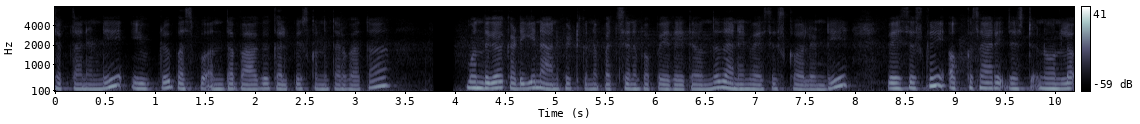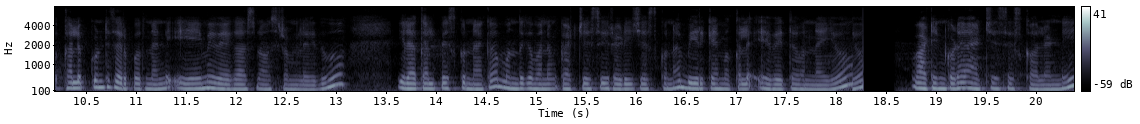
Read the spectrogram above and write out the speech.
చెప్తానండి. ఇప్పుడు పసుపు అంతా బాగా కలిపేసుకున్న తర్వాత ముందుగా కడిగి నానపెట్టుకున్న పచ్చిశనగపప్పు ఏదైతే ఉందో దానిని వేసేసుకోవాలండి. వేసేసుకుని ఒక్కసారి జస్ట్ నూనెలో కలుపుకుంటే సరిపోతుందండి. ఏమీ వేగాల్సిన అవసరం లేదు. ఇలా కలిపేసుకున్నాక ముందుగా మనం కట్ చేసి రెడీ చేసుకున్న బీరకాయ ముక్కలు ఏవైతే ఉన్నాయో వాటిని కూడా యాడ్ చేసేసుకోవాలండి.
